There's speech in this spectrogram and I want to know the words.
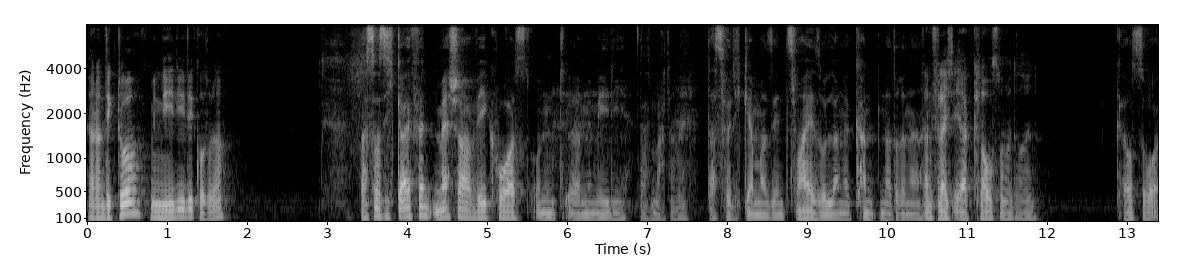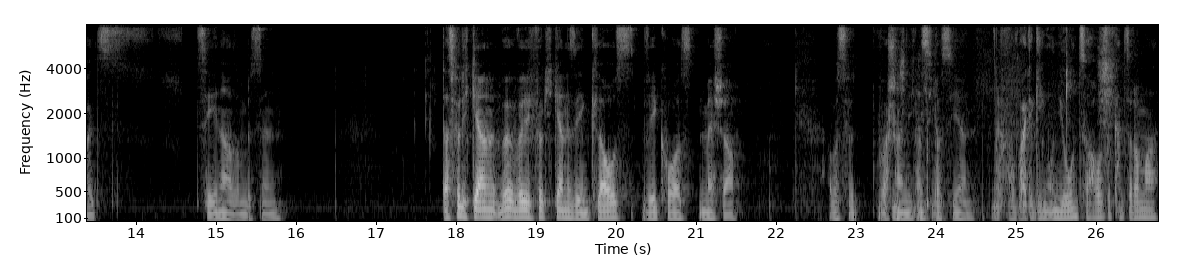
Ja, dann Viktor, Memedi, Vikos, oder? Weißt du, was ich geil finde? Mescher, Weghorst und äh, Memedi. Das macht er nicht. Das würde ich gerne mal sehen. Zwei so lange Kanten da drin. Dann vielleicht eher Klaus noch mit rein. Klaus so als Zehner so ein bisschen. Das würde ich gerne, wür- würde ich wirklich gerne sehen. Klaus, Weghorst, Mescher. Aber es wird wahrscheinlich nicht passieren. Wobei du gegen Union zu Hause kannst du doch mal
